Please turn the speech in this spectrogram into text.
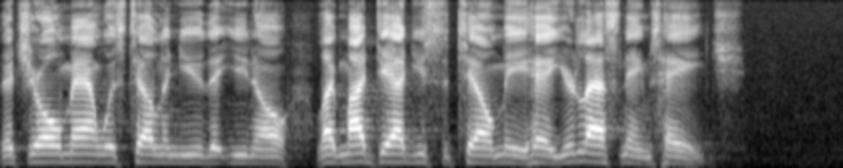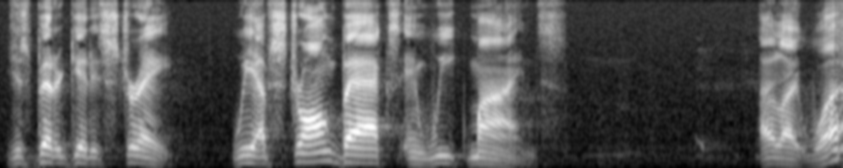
That your old man was telling you that, you know, like my dad used to tell me, hey, your last name's Hage. You just better get it straight. We have strong backs and weak minds. I was like, what?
